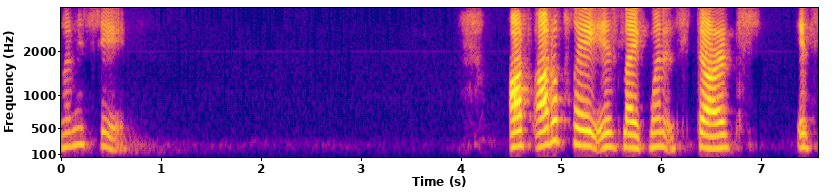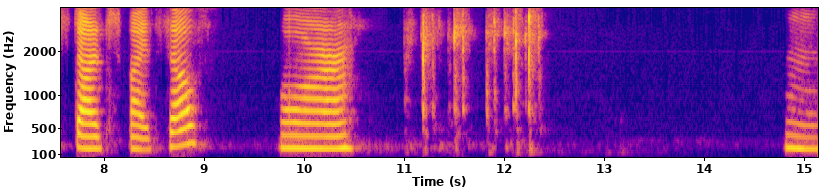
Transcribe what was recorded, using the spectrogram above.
Let me see. Aut- Autoplay is like when it starts, it starts by itself, or hmm,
